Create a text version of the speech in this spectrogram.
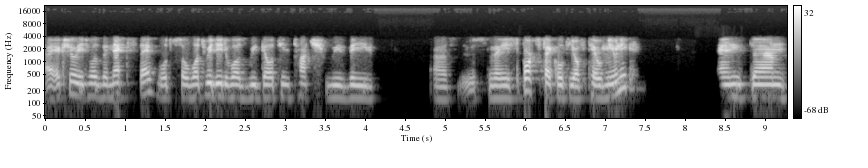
I, actually it was the next step. So what we did was we got in touch with the uh, the sports faculty of TU Munich, and um,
